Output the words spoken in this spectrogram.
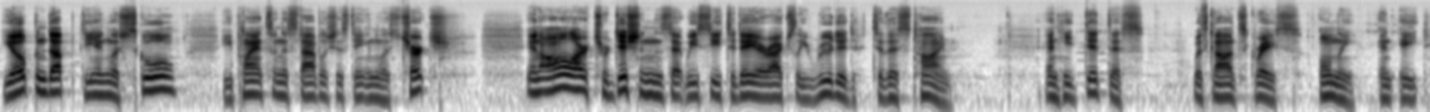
He opened up the English school, he plants and establishes the English church. And all our traditions that we see today are actually rooted to this time. And he did this with God's grace only in eight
